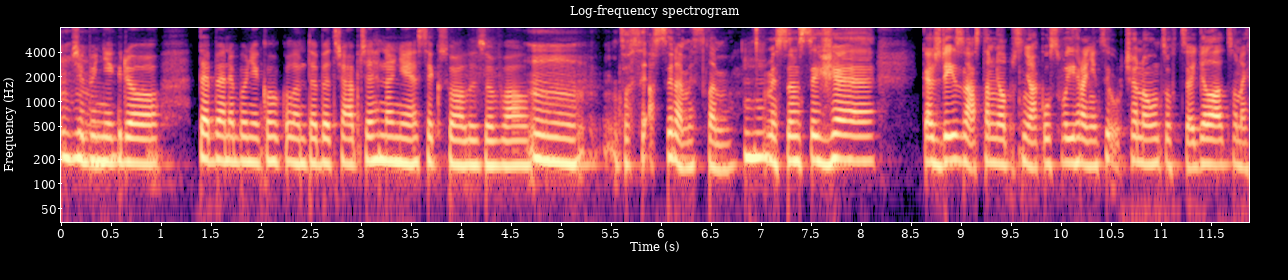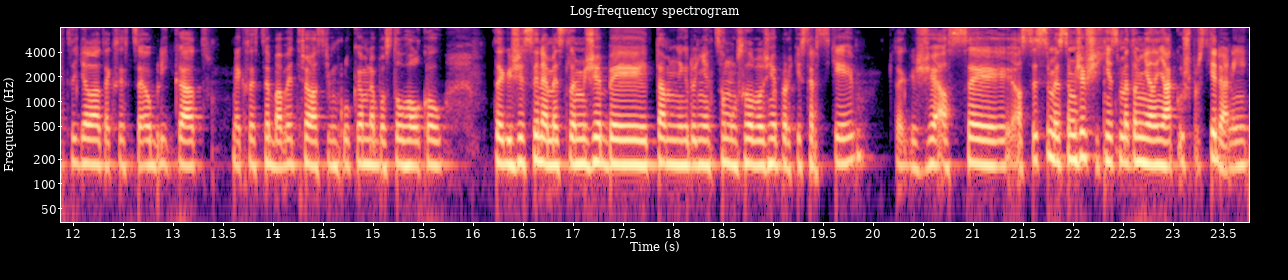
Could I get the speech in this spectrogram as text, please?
mm-hmm. že by někdo tebe nebo někoho kolem tebe třeba přehnaně sexualizoval. Mm, to si asi nemyslím. Mm-hmm. Myslím si, že každý z nás tam měl prostě nějakou svoji hranici určenou, co chce dělat, co nechce dělat, jak se chce oblíkat, jak se chce bavit třeba s tím klukem nebo s tou holkou. Takže si nemyslím, že by tam někdo něco musel vložně proti srsti. Takže asi, asi si myslím, že všichni jsme to měli nějak už prostě daný.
